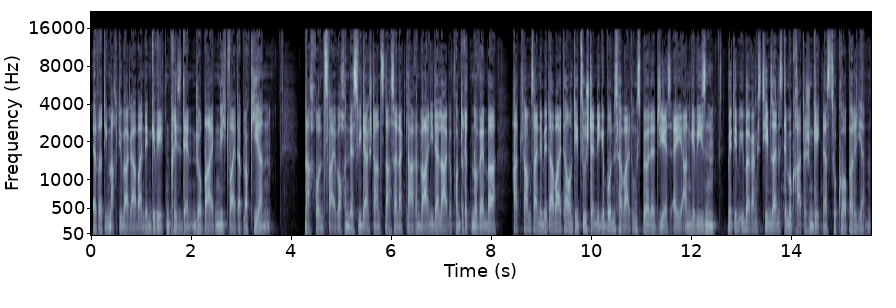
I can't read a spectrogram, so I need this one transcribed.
Er wird die Machtübergabe an den gewählten Präsidenten Joe Biden nicht weiter blockieren. Nach rund zwei Wochen des Widerstands nach seiner klaren Wahlniederlage vom 3. November hat Trump seine Mitarbeiter und die zuständige Bundesverwaltungsbehörde GSA angewiesen, mit dem Übergangsteam seines demokratischen Gegners zu kooperieren.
